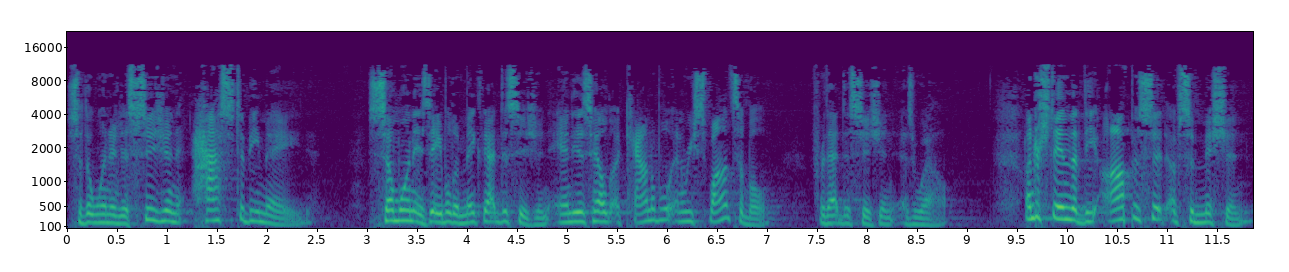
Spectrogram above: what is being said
so that when a decision has to be made, someone is able to make that decision and is held accountable and responsible for that decision as well. Understand that the opposite of submission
